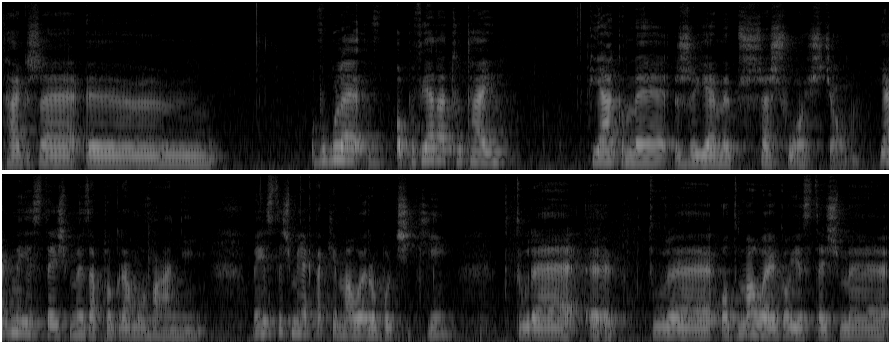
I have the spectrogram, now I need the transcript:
Także ym, w ogóle opowiada tutaj, jak my żyjemy przeszłością, jak my jesteśmy zaprogramowani. My jesteśmy jak takie małe robociki, które, y, które od małego jesteśmy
